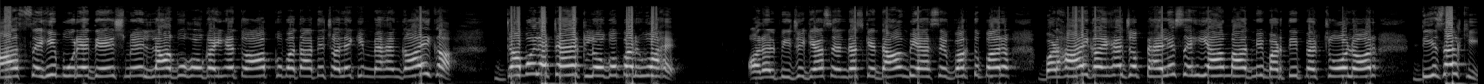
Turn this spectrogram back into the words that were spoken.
आज से ही पूरे देश में लागू हो गई हैं। तो आपको बताते चले कि महँगाई का डबल अटैक लोगों पर हुआ है। और एलपीजी गैस सिलेंडर्स के दाम भी ऐसे वक्त पर बढ़ाए गए हैं जब पहले से ही आम आदमी बढ़ती पेट्रोल और डीजल की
